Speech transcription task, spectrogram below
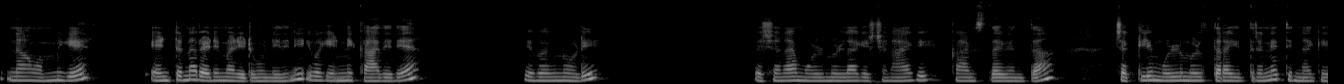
ನಾವು ಒಮ್ಮಿಗೆ ಎಂಟನ್ನು ರೆಡಿ ಮಾಡಿ ಇಟ್ಕೊಂಡಿದ್ದೀನಿ. ಇವಾಗ ಎಣ್ಣೆ ಕಾದಿದೆ. ಇವಾಗ ನೋಡಿ ಎಷ್ಟು ಚೆನ್ನಾಗಿ ಮುಳ್ಳು ಮುಳ್ಳಾಗಿ ಎಷ್ಟು ಚೆನ್ನಾಗಿ ಕಾಣಿಸ್ತವೆ ಅಂತ. ಚಕ್ಲಿ ಮುಳ್ಳು ಮುಳ್ಳು ಥರ ಇದ್ರೇ ತಿನ್ನೋಕ್ಕೆ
